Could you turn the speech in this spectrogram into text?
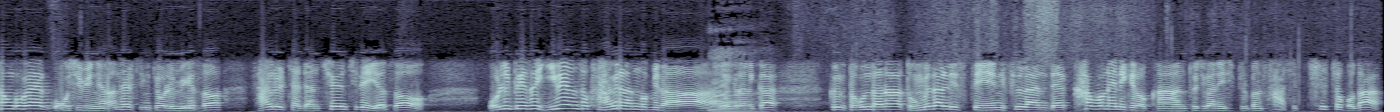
1952년 헬싱키 올림픽에서 4위를 차지한 최윤칠에 이어서 올림픽에서 2회 연속 4위를 한 겁니다. 아. 예, 그러니까 그 더군다나 동메달리스트인 핀란드의 카보넨이 기록한 2시간 27분 47초보다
